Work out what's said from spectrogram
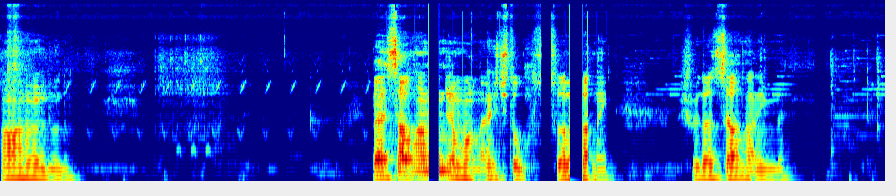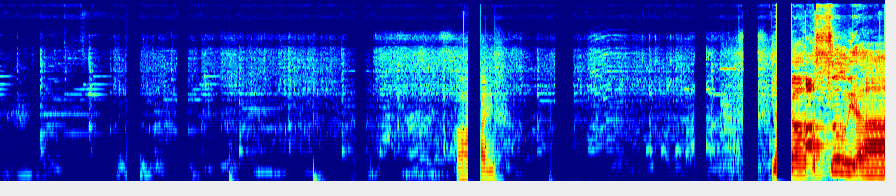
Ah öldürdüm. Ben saklanacağım vallahi hiç de kusura bakmayın. Şurada saklanayım ben. Hayır. Ya nasıl ya?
